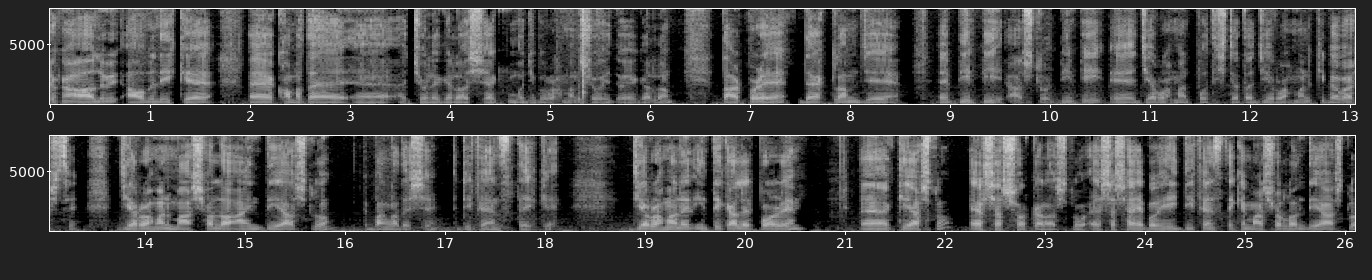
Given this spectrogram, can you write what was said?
যখন আওয়ামী আওয়ামী লীগ ক্ষমতায় চলে গেল শেখ মুজিবুর রহমান শহীদ হয়ে গেল। তারপরে দেখলাম যে বিএনপি আসলো। বিএনপি জিয়া রহমান প্রতিষ্ঠাতা। জিয়া রহমান কীভাবে আসছে? জিয়া রহমান মাসাল্লাহ আইন দিয়ে আসলো বাংলাদেশে ডিফেন্স থেকে। জিয়া রহমানের ইন্তেকালের পরে কে আসলো? এরশাদ সরকার আসলো। এরশাদ সাহেব এই ডিফেন্স থেকে মার্শাল লন দিয়ে আসলো।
